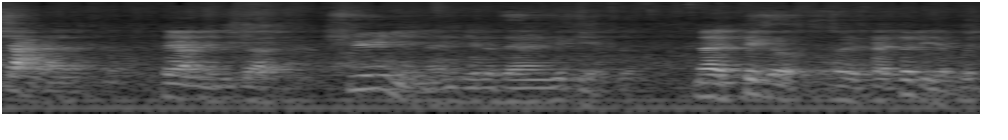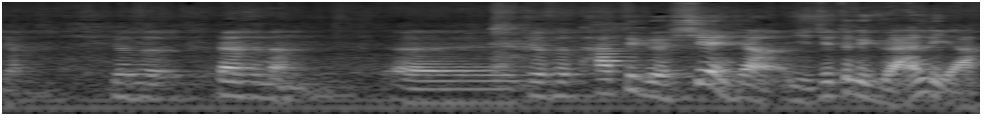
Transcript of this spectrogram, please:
下来了。这样的一个虚拟能级的这样一个解释，那这个呃在这里也不讲，就是但是呢，呃，就是它这个现象以及这个原理啊，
